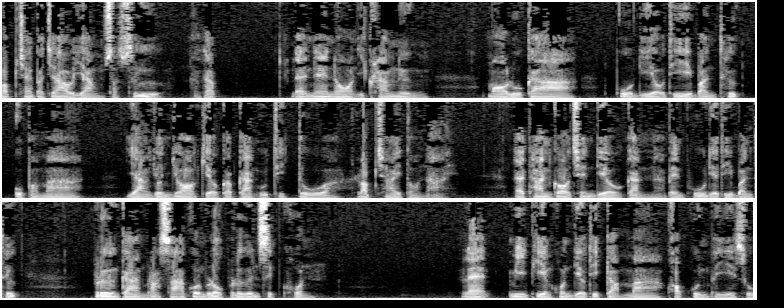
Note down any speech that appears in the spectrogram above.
รับใช้พระเจ้าอย่างสัตย์ซื่อนะครับ และแน่นอนอีกครั้งหนึ่ง หมอลูกาผู้เดียวที่บันทึก อุปมา อย่างย่นย่อเกี่ยวกับการอุทิศตัวรับใช้ต่อนาย และท่านก็เช่นเดียวกันเป็นผู้เดียวที่บันทึกเรื่องการรักษาคนโรคเรื้อนสิบคน และมีเพียงคนเดียวที่กลับมาขอบคุณพระเยซู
